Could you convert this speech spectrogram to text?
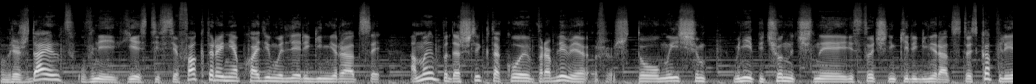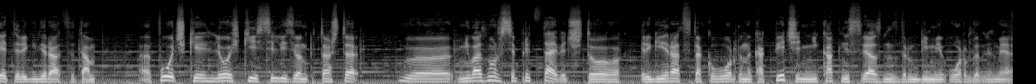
вреждают, в ней есть и все факторы, необходимые для регенерации. А мы подошли к такой проблеме, что мы ищем в ней печеночные источники регенерации. То есть как влияет на регенерацию там э, почки, легкие, селезенки, потому что э, невозможно себе представить, что регенерация такого органа, как печень, никак не связана с другими органами.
